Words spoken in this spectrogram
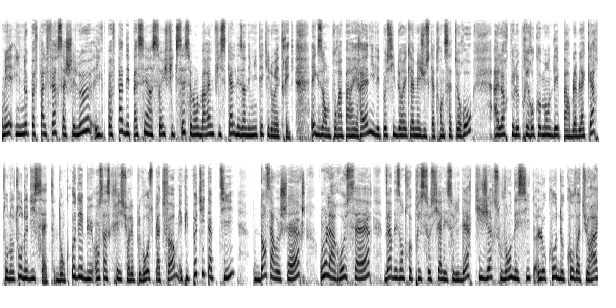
mais ils ne peuvent pas le faire, sachez-le, ils ne peuvent pas dépasser un seuil fixé selon le barème fiscal des indemnités kilométriques. Exemple, pour un Paris-Rennes, il est possible de réclamer jusqu'à 37 euros, alors que le prix recommandé par Blablacar tourne autour de 17. Donc au début, on s'inscrit sur les plus grosses plateformes et puis petit à petit, dans sa recherche, on la resserre vers des entreprises sociales et solidaires qui gèrent souvent des sites locaux de covoiturage.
